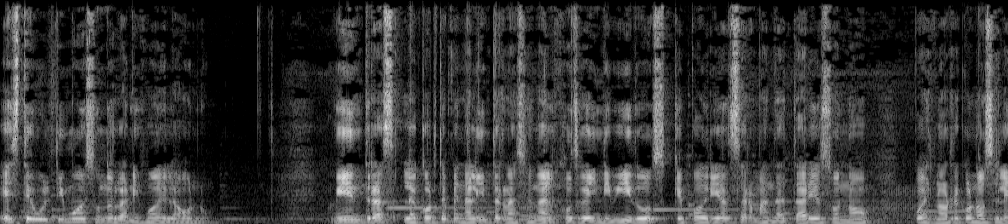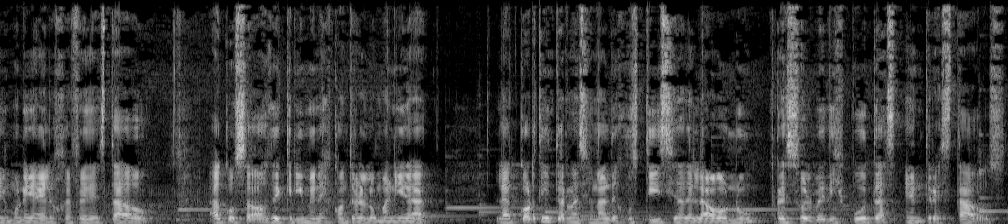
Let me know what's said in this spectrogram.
Este último es un organismo de la ONU. Mientras, la Corte Penal Internacional juzga individuos que podrían ser mandatarios o no, pues no reconoce la inmunidad de los jefes de Estado, acusados de crímenes contra la humanidad, la Corte Internacional de Justicia de la ONU resuelve disputas entre Estados.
